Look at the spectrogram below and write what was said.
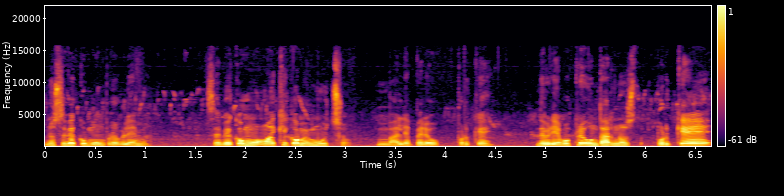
no se ve como un problema, se ve como, oh, es que come mucho, ¿vale? Pero ¿por qué? Deberíamos preguntarnos por qué,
